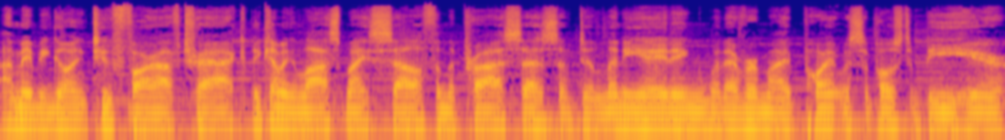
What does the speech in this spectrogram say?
I may be going too far off track, becoming lost myself in the process of delineating whatever my point was supposed to be here.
